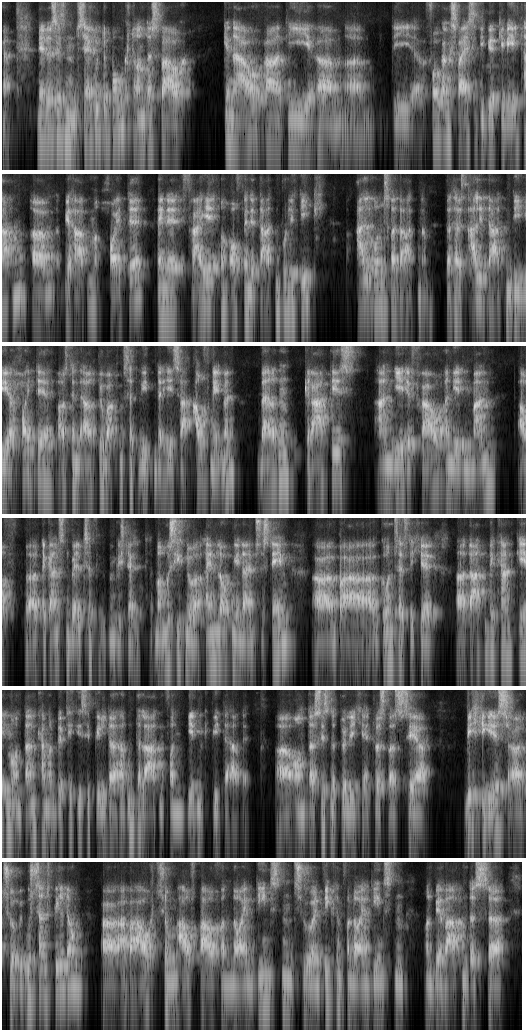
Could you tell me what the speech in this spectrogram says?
Ja, ja das ist ein sehr guter Punkt und das war auch genau äh, die, ähm, äh, die Vorgangsweise, die wir gewählt haben. Ähm, wir haben heute eine freie und offene Datenpolitik all unserer Daten. Das heißt, alle Daten, die wir heute aus den Erdbeobachtungssatelliten der ESA aufnehmen, werden gratis an jede Frau, an jeden Mann auf äh, der ganzen Welt zur Verfügung gestellt. Man muss sich nur einloggen in ein System, äh, ein paar grundsätzliche äh, Daten bekannt geben und dann kann man wirklich diese Bilder herunterladen von jedem Gebiet der Erde. Und das ist natürlich etwas, was sehr wichtig ist zur Bewusstseinsbildung, aber auch zum Aufbau von neuen Diensten, zur Entwicklung von neuen Diensten. Und wir warten, dass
